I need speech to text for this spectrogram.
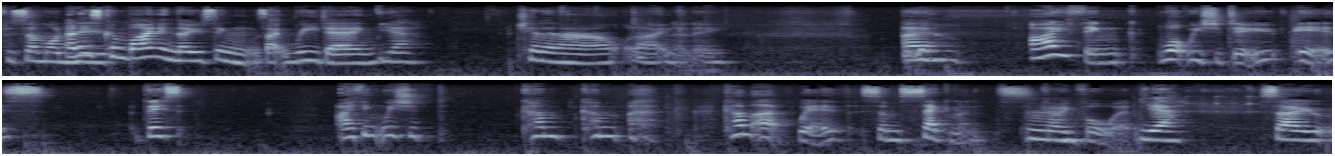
for someone And who it's combining those things like reading, yeah chilling out, definitely. But Um, yeah. I think what we should do is this. I think we should come come come up with some segments Mm. going forward. yeah. So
